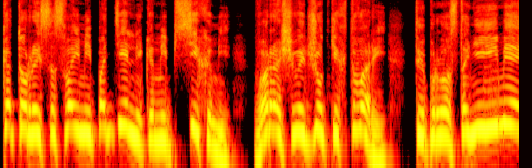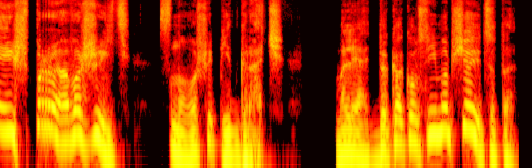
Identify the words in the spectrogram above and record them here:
который со своими подельниками-психами выращивает жутких тварей. Ты просто не имеешь права жить. Снова шипит грач. Млять, да как он с ним общается-то?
